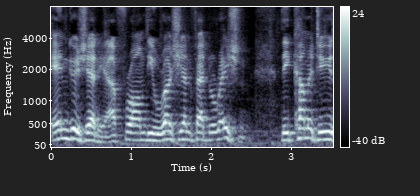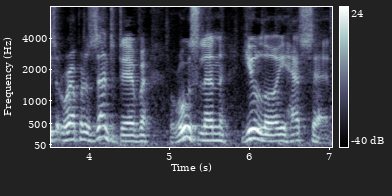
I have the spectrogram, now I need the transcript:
Ingushetia from the Russian Federation. The committee's representative Ruslan Yuloy has said,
